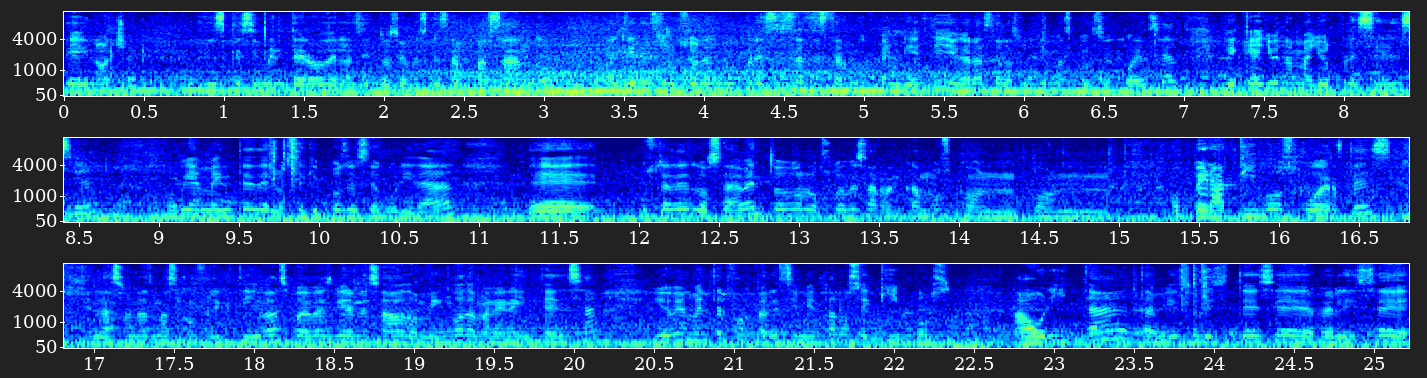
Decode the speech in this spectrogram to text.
día y noche. Es que sí me entero de las situaciones que están pasando. Él tiene instrucciones muy precisas de estar muy pendiente y llegar hasta las últimas consecuencias, de que haya una mayor presencia, obviamente, de los equipos de seguridad. Ustedes lo saben, todos los jueves arrancamos con, con operativos fuertes en las zonas más conflictivas, jueves, viernes, sábado, domingo, de manera intensa. Y obviamente el fortalecimiento a los equipos. Ahorita también solicité se realice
